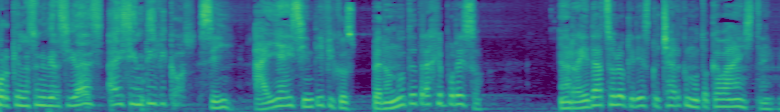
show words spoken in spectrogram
porque en las universidades hay científicos. Sí, ahí hay científicos, pero no te traje por eso. En realidad solo quería escuchar cómo tocaba Einstein.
